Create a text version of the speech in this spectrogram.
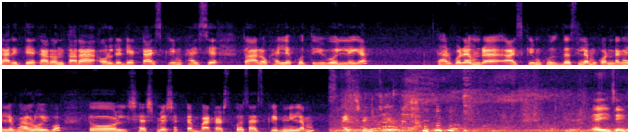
গাড়িতে। কারণ তারা অলরেডি একটা আইসক্রিম খাইছে। তো আরও খাইলে ক্ষতি লেগে। তারপরে আমরা আইসক্রিম খুঁজতেছিলাম, কোনটা খাইলে ভালো হইব। তো শেষমেশ একটা বাটারস্কচ আইসক্রিম নিলাম। আইসক্রিম এই যে।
